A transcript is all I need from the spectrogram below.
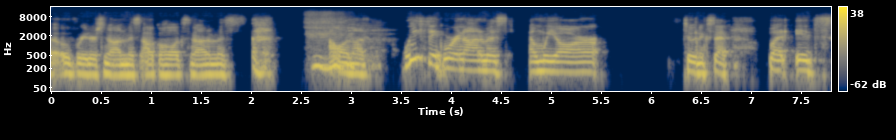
uh, Overeaters Anonymous, Alcoholics Anonymous, Al Anon. We think we're anonymous, and we are to an extent, but it's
